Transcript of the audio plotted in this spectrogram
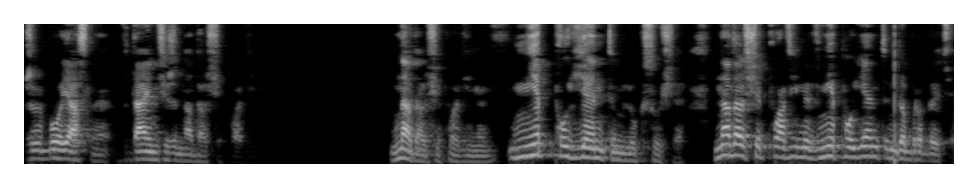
żeby było jasne, wydaje mi się, że nadal się pławimy. Nadal się pławimy w niepojętym luksusie. Nadal się pławimy w niepojętym dobrobycie.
